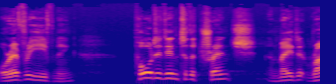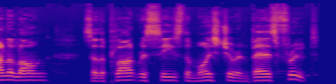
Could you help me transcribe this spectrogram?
or every evening, poured it into the trench, and made it run along, so the plant receives the moisture and bears fruit,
